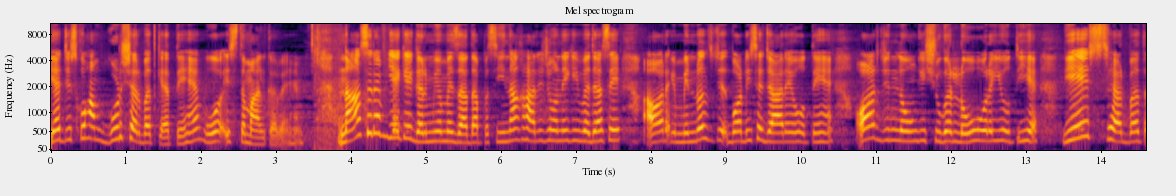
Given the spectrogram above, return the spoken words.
या जिसको हम गुड़ शरबत कहते हैं, वो इस्तेमाल कर रहे हैं। ना सिर्फ़ ये कि गर्मियों में ज़्यादा पसीना खारिज होने की वजह से और मिनरल्स बॉडी से जा रहे होते हैं और जिन लोगों की शुगर लो हो रही होती है, ये शरबत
